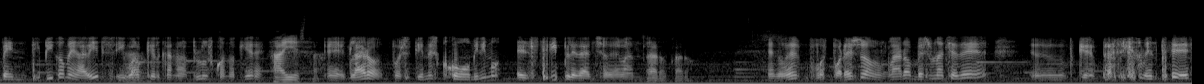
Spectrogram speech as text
20 y pico megabits, igual que el Canal Plus cuando quiere. Ahí está. Eh, claro, pues tienes como mínimo el triple de ancho de banda. Claro, claro. Entonces, pues por eso, claro, ves un HD eh, que prácticamente es,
